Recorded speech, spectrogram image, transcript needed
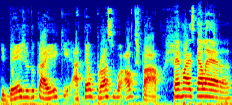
E beijo do Kaique. Até o próximo Altos Papos. Até mais, galera.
